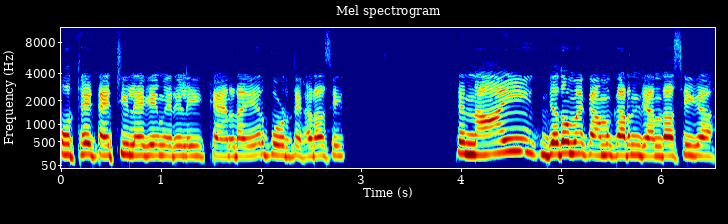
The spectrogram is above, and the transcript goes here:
ਉੱਥੇ ਟੈਚੀ ਲੈ ਕੇ ਮੇਰੇ ਲਈ ਕੈਨੇਡਾ 에ਅਰਪੋਰਟ ਤੇ ਖੜਾ ਸੀ। ਤੇ ਨਾ ਹੀ ਜਦੋਂ ਮੈਂ ਕੰਮ ਕਰਨ ਜਾਂਦਾ ਸੀਗਾ,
